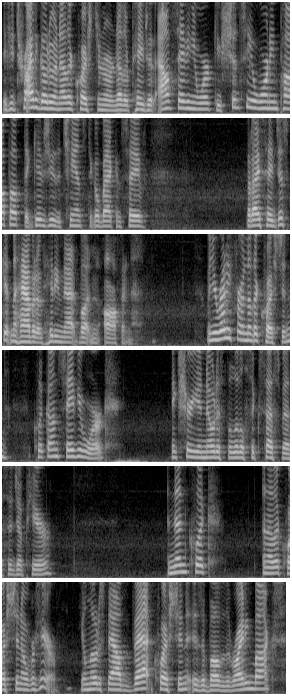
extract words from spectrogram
If you try to go to another question or another page without saving your work, you should see a warning pop up that gives you the chance to go back and save. But I say just get in the habit of hitting that button often. When you're ready for another question, click on Save Your Work. Make sure you notice the little success message up here. And then click another question over here. You'll notice now that question is above the writing box.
